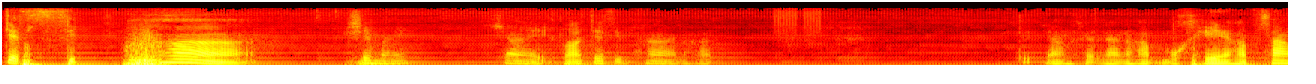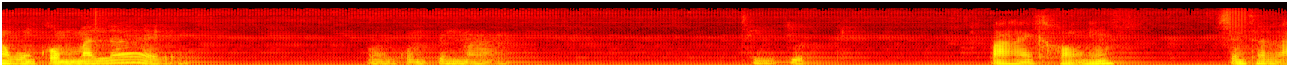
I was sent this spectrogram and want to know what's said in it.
เจ็ดสิบห้าใช่ไหม ใช่ร้อยเจ็ดสิบห้านะครับ ติดยางเสร็จแล้วนะครับ โอเคนะครับ สร้างวงกลมมาเลย วงกลมขึ้นมา ที่จุดปลายของเซ็นเตอร์ไล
